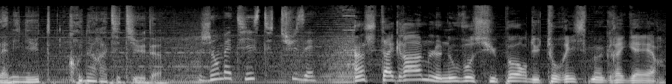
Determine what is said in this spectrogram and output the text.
La minute, Kroneur attitude. Jean-Baptiste Tuzet. Instagram, le nouveau support du tourisme grégaire.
